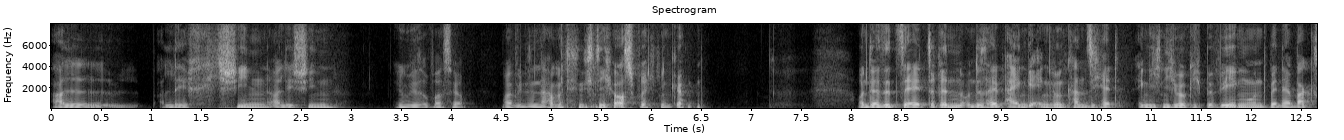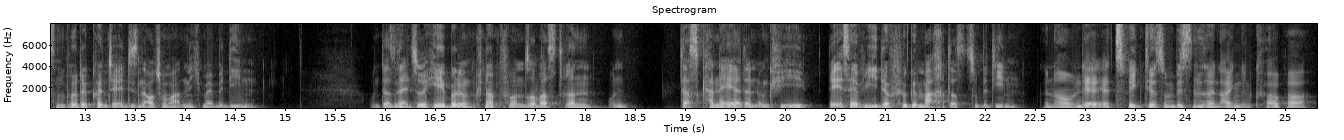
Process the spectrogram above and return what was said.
Al Alechin, Alechin. Irgendwie sowas, ja. Mal wieder ein Name, den ich nicht aussprechen kann. Und da sitzt er halt drin und ist halt eingeengt und kann sich halt eigentlich nicht wirklich bewegen. Und wenn er wachsen würde, könnte er diesen Automaten nicht mehr bedienen. Und da sind halt so Hebel und Knöpfe und sowas drin. Und das kann er ja dann irgendwie, der ist ja wie dafür gemacht, das zu bedienen. Genau, und der, er zwingt ja so ein bisschen seinen eigenen Körper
